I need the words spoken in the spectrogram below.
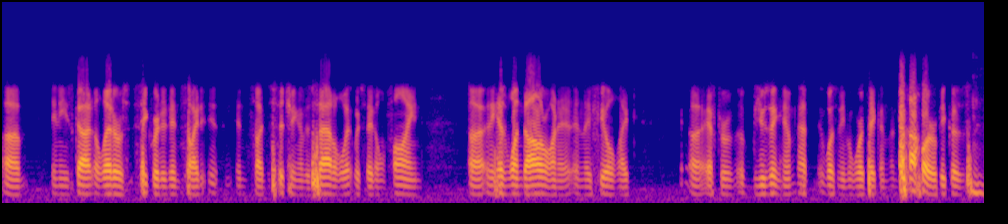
Um, and he's got a letter secreted inside inside the stitching of his saddle, which they don't find. Uh, and he has one dollar on it, and they feel like uh, after abusing him that it wasn't even worth taking the dollar because Mm.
